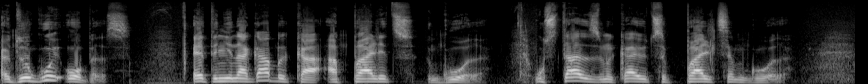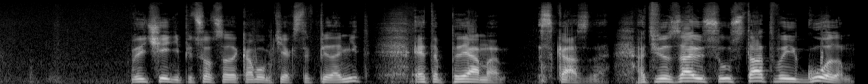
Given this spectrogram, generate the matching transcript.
Другой образ – это не нога быка, а палец гора. Уста размыкаются пальцем гора. В речении 540-м текстов пирамид это прямо сказано. «Отверзаются уста твои гором,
